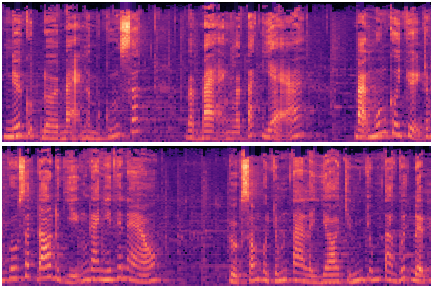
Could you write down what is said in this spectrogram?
nếu cuộc đời bạn là một cuốn sách và bạn là tác giả, bạn muốn câu chuyện trong cuốn sách đó được diễn ra như thế nào? Cuộc sống của chúng ta là do chính chúng ta quyết định.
